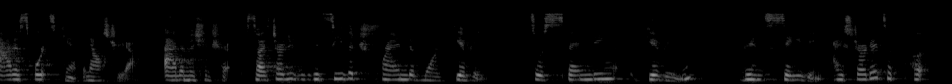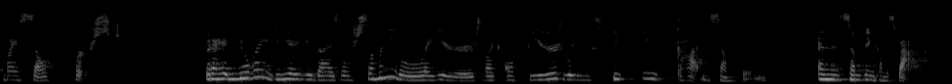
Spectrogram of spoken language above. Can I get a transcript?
at a sports camp in Austria at a mission trip. So I started, you could see the trend of more giving. So spending, giving, then saving. I started to put myself first. But I had no idea, you guys, there's so many layers like of fears where you think you've gotten something and then something comes back,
